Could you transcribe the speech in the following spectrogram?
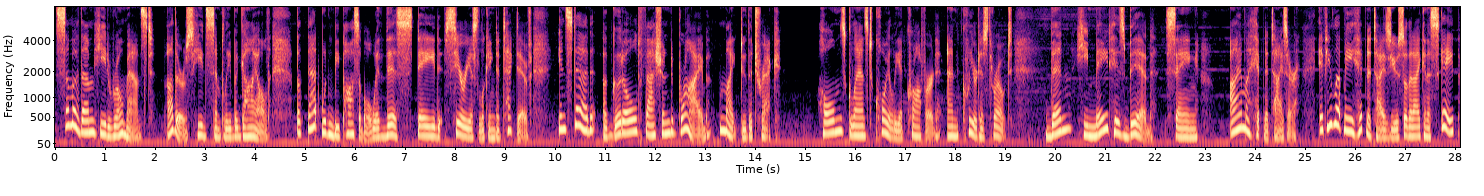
Some of them he'd romanced, others he'd simply beguiled. But that wouldn't be possible with this staid, serious looking detective. Instead, a good old fashioned bribe might do the trick. Holmes glanced coyly at Crawford and cleared his throat. Then he made his bid, saying, I'm a hypnotizer. If you let me hypnotize you so that I can escape,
